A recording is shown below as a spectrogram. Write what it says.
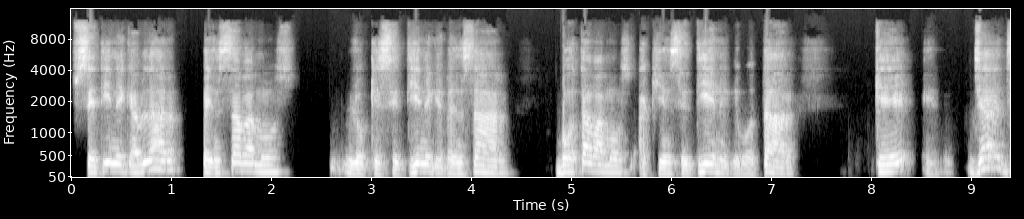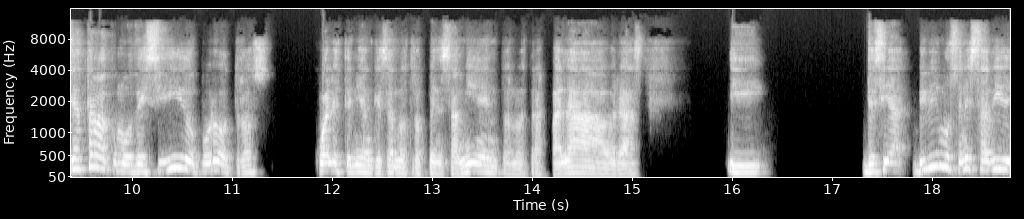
se tiene que hablar, pensábamos lo que se tiene que pensar, votábamos a quien se tiene que votar, que eh, ya, ya estaba como decidido por otros cuáles tenían que ser nuestros pensamientos, nuestras palabras. Y decía, vivimos en esa vida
